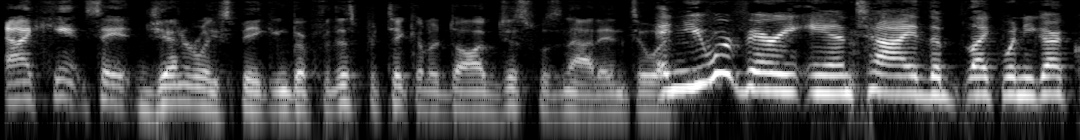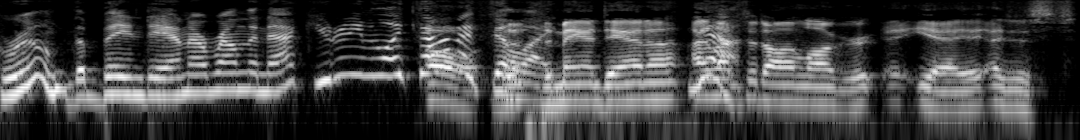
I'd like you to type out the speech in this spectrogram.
and I can't say it generally speaking, but for this particular dog, just was not into it. And you were very anti the like when you got groomed, the bandana around the neck. You didn't even like that. Oh, I feel the, like the bandana. I left it on longer. Uh, Yeah, I just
